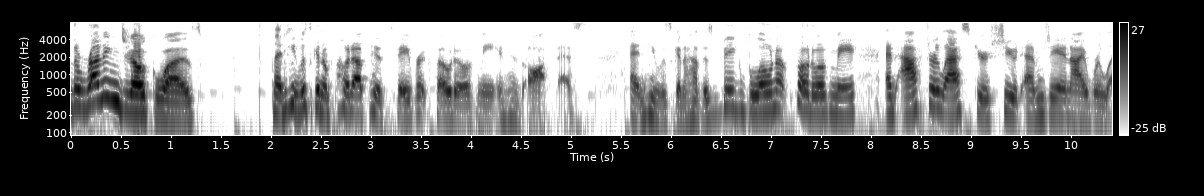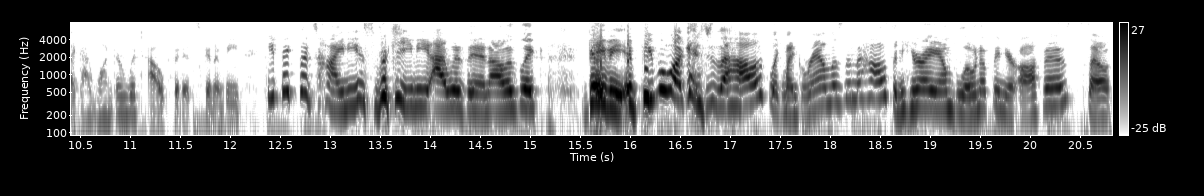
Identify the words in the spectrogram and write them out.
The running joke was that he was going to put up his favorite photo of me in his office and he was gonna have this big blown up photo of me. And after last year's shoot, MJ and I were like, I wonder which outfit it's gonna be. He picked the tiniest bikini I was in. I was like, baby, if people walk into the house, like my grandma's in the house, and here I am blown up in your office. So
